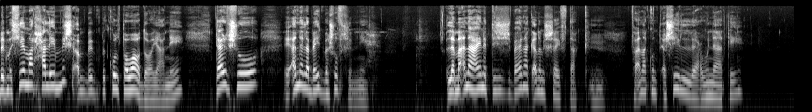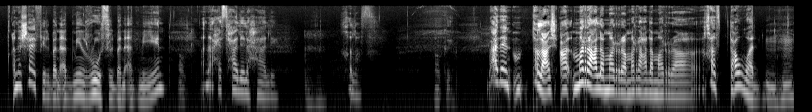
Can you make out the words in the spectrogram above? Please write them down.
بشي مرحلة مش بكل تواضع يعني. تعرف شو؟ أنا لبعيد بشوفش منيح. لما أنا عيني بتجيش بعينك أنا مش شايفتك. فأنا كنت أشيل عويناتي. أنا شايفة البني آدمين روس البني آدمين. okay. أنا أحس حالي لحالي. خلص. أوكي. بعدين طلع مرة على مرة مرة على مرة. خلص تتعود مهم.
